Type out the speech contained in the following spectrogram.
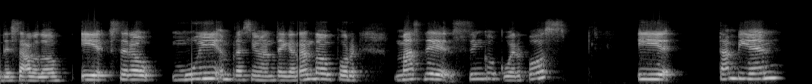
de sábado. Y será muy impresionante, ganando por más de cinco cuerpos. Y también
